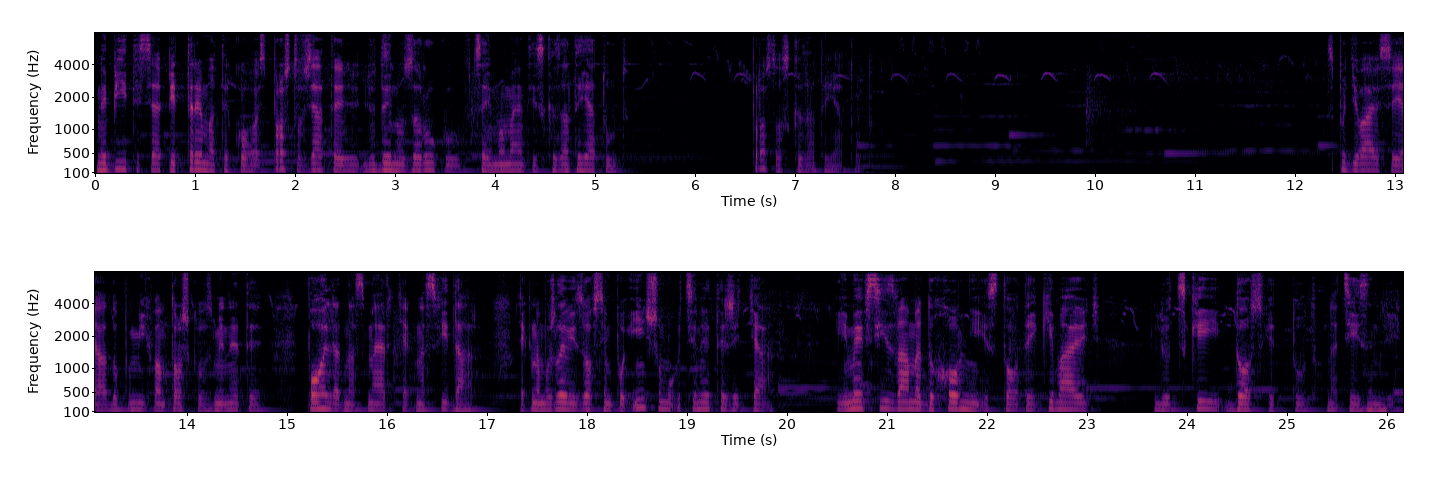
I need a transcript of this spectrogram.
не бійтеся підтримати когось, просто взяти людину за руку в цей момент і сказати Я тут. Просто сказати Я тут. Сподіваюся, я допоміг вам трошки змінити погляд на смерть, як на свій дар, як на можливість зовсім по-іншому оцінити життя. І ми всі з вами духовні істоти, які мають людський досвід тут, на цій землі,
